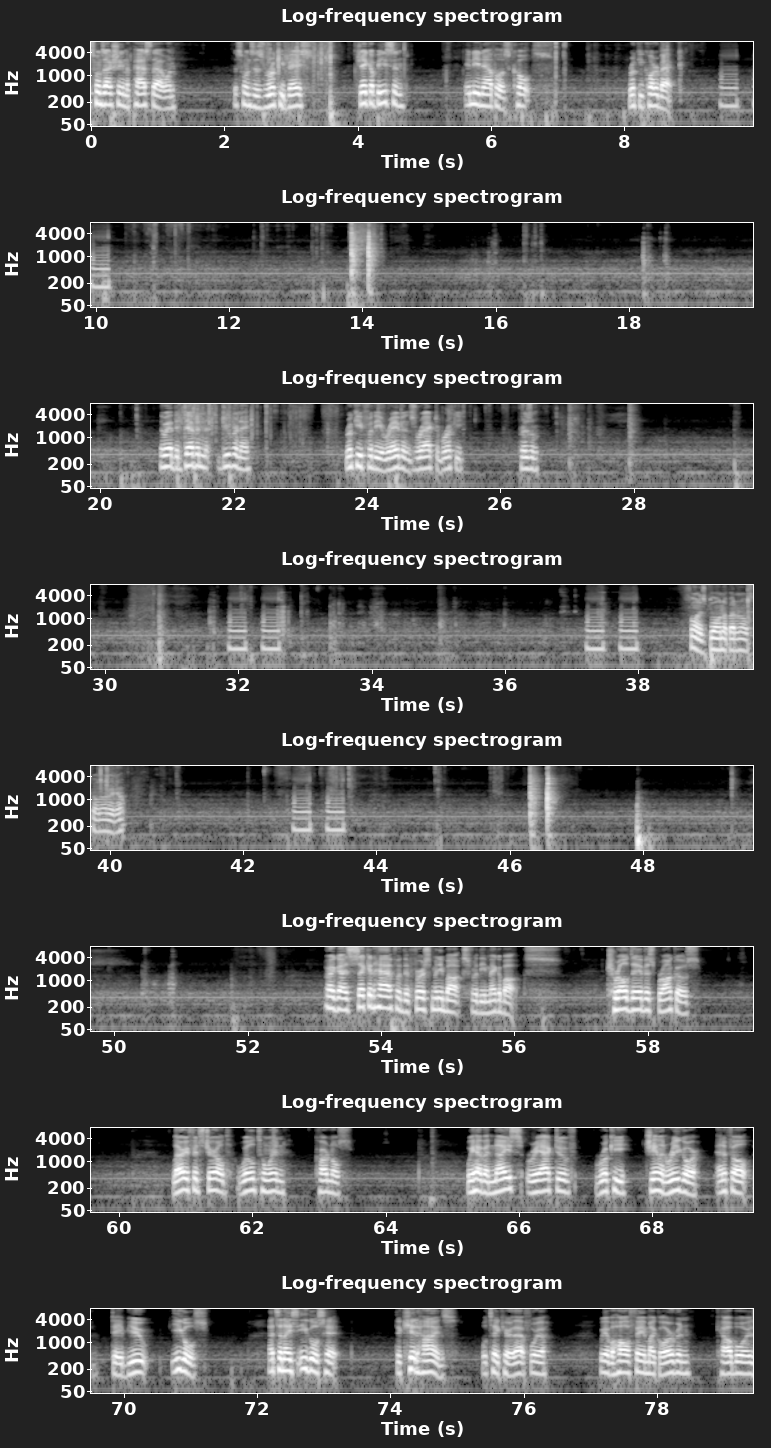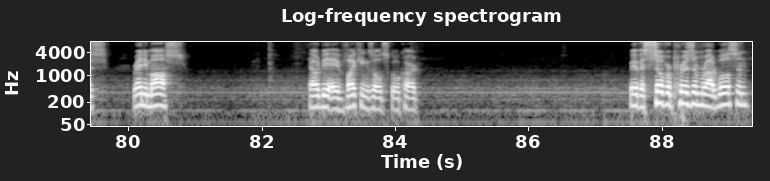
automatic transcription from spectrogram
This one's actually going to pass that one. This one's his rookie base. Jacob Eason, Indianapolis Colts. Rookie quarterback. Then we had the Devin Duvernay. Rookie for the Ravens. Reactive rookie. Prism. Phone is blowing up. I don't know what's going on right now. Alright guys, second half of the first mini box for the mega box. Terrell Davis Broncos. Larry Fitzgerald, will to win, Cardinals. We have a nice reactive rookie Jalen Reagor, NFL debut, Eagles. That's a nice Eagles hit. The kid Hines, we'll take care of that for you. We have a Hall of Fame Michael Irvin, Cowboys, Randy Moss. That would be a Vikings old school card. We have a Silver Prism Rod Woodson,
